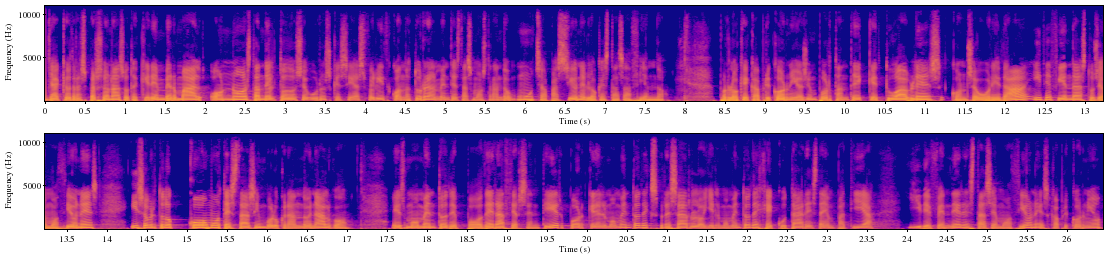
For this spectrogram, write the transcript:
ya que otras personas o te quieren ver mal o no están del todo seguros que seas feliz cuando tú realmente estás mostrando mucha pasión en lo que estás haciendo. Por lo que Capricornio es importante que tú hables con seguridad y defiendas tus emociones y sobre todo cómo te estás involucrando en algo. Es momento de poder hacer sentir porque en el momento de expresarlo y en el momento de ejecutar esta empatía y defender estas emociones, Capricornio,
